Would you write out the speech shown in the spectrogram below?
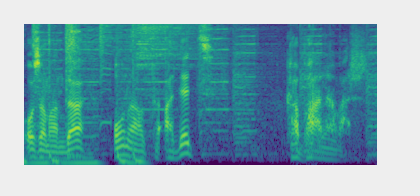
o zaman da 16 adet kabana var.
